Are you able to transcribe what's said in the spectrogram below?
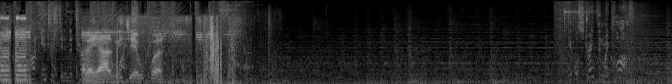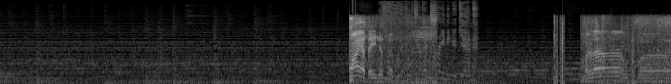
Not interested in the turn. अरे यार नीचे Maya they just मला ऊपर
